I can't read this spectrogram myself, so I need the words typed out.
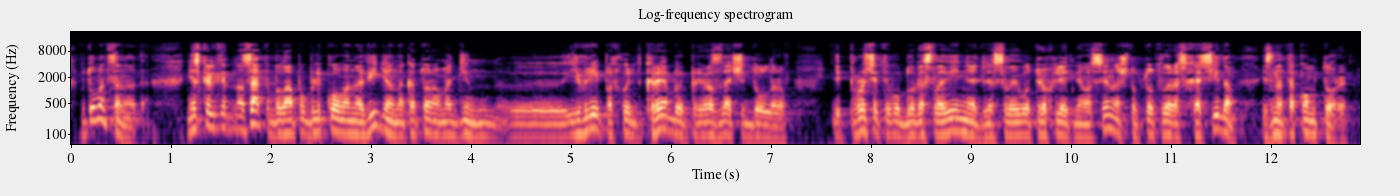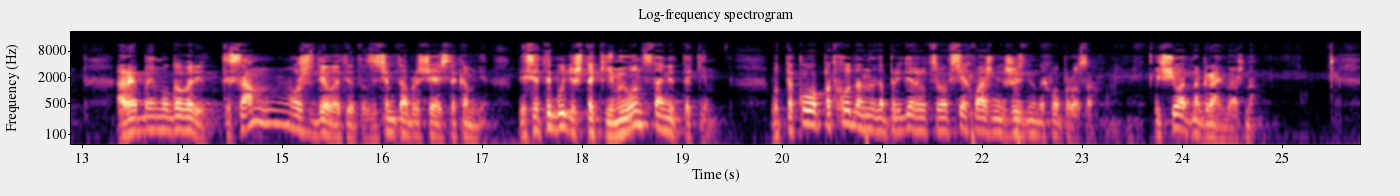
Вдуматься надо. Несколько лет назад было опубликовано видео, на котором один э, еврей подходит к Рэбе при раздаче долларов и просит его благословения для своего трехлетнего сына, чтобы тот вырос хасидом и знатоком Торы. А Рэба ему говорит, ты сам можешь сделать это, зачем ты обращаешься ко мне? Если ты будешь таким, и он станет таким. Вот такого подхода надо придерживаться во всех важных жизненных вопросах. Еще одна грань важна.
